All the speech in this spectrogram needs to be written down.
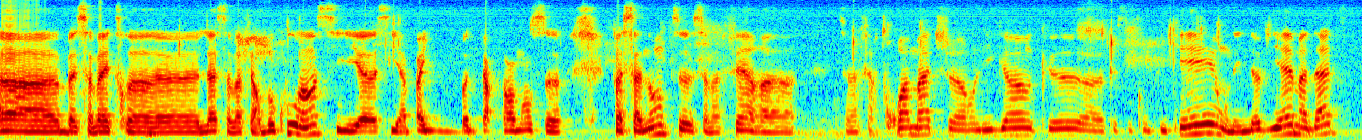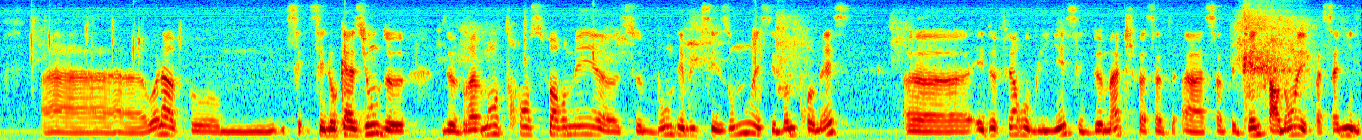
euh, ben, ça va être euh, là, ça va faire beaucoup. Hein. Si euh, s'il n'y a pas une bonne performance euh, face à Nantes, ça va faire euh, ça va faire trois matchs en Ligue 1 que euh, que c'est compliqué. On est neuvième à date. Euh, voilà, faut- c'est l'occasion de de vraiment transformer euh, ce bon début de saison et ces bonnes promesses euh, et de faire oublier ces deux matchs face à, à Saint-Etienne pardon et face à Lille.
